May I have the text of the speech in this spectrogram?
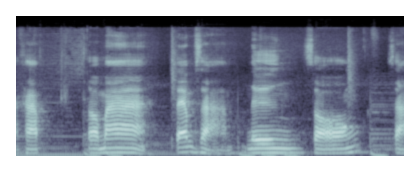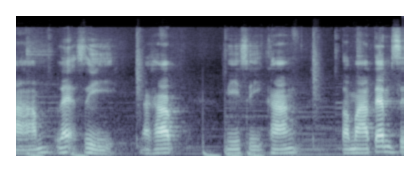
นะครับ ต่อมาแต้ม 3 1 2 3 และ 4 นะครับ มี 4 ครั้ง ต่อมาแต้ม 4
